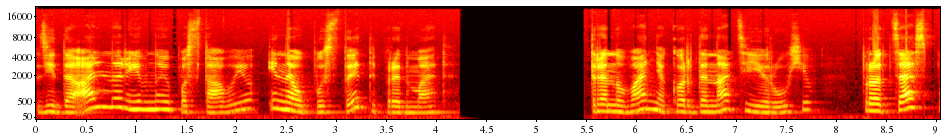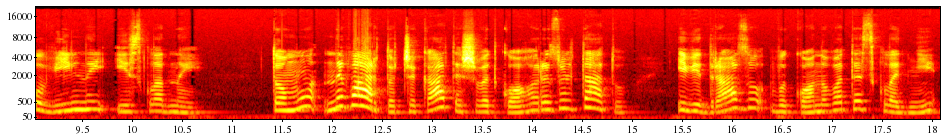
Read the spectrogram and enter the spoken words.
з ідеально рівною поставою і не опустити предмет. Тренування координації рухів процес повільний і складний. Тому не варто чекати швидкого результату і відразу виконувати складні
